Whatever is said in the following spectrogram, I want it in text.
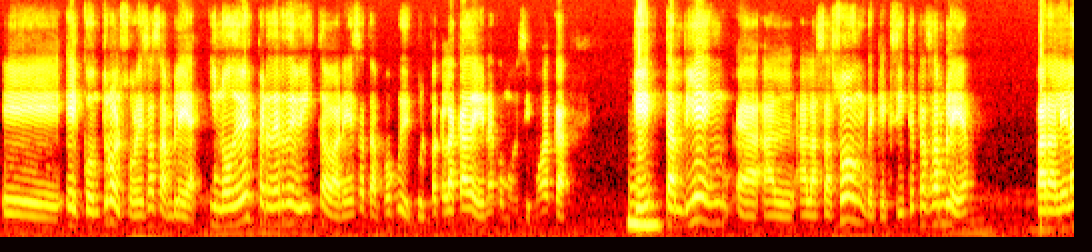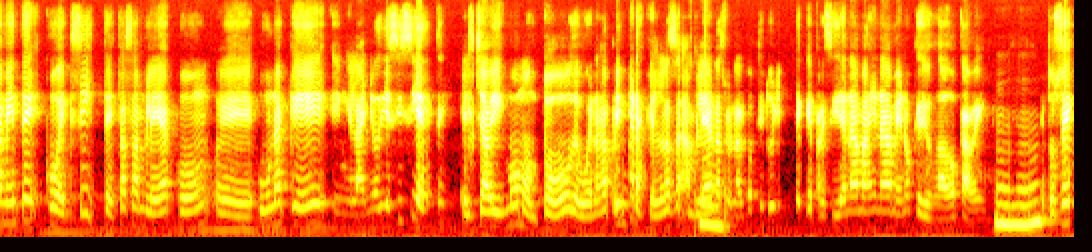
eh, el control sobre esa asamblea. Y no debes perder de vista, Vanessa, tampoco, y disculpa la cadena, como decimos acá, que también a, a, a la sazón de que existe esta asamblea, Paralelamente coexiste esta asamblea con eh, una que en el año 17 el chavismo montó de buenas a primeras, que es la Asamblea uh -huh. Nacional Constituyente, que preside nada más y nada menos que Diosdado Cabello. Uh -huh. Entonces,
